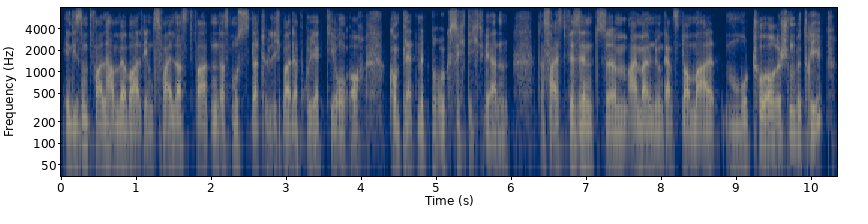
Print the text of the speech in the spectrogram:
In diesem Fall haben wir aber halt eben zwei Lastfahrten. Das muss natürlich bei der Projektierung auch komplett mit berücksichtigt werden. Das heißt, wir sind ähm, einmal in einem ganz normal motorischen Betrieb.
